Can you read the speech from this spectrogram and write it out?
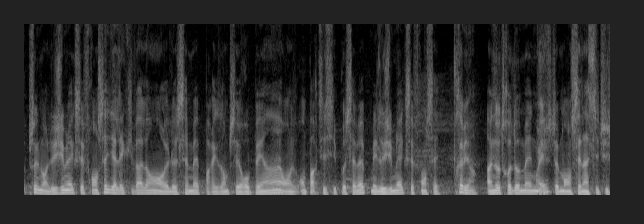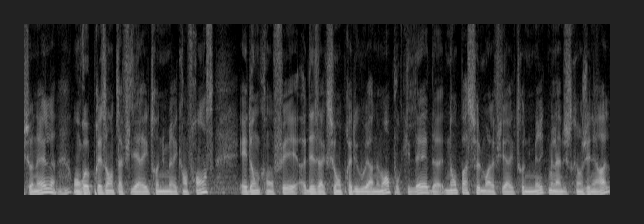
absolument. Le Gimelec, c'est français. Il y a l'équivalent, euh, le CEMEP, par exemple, c'est européen. On, participe au CEMEP, mais le Gimelec, c'est français. Très bien. Un autre domaine, justement, c'est l'institutionnel. Mhm. On représente la filière électronumérique en France. Et donc, on fait des actions auprès du gouvernement pour qu'il aide non pas seulement la filière électronumérique, mais l'industrie en général.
